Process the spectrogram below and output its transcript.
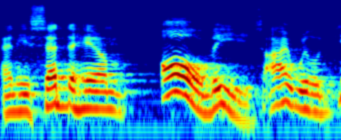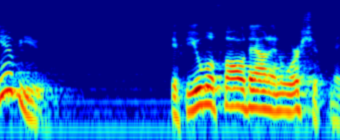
And he said to him, all these I will give you if you will fall down and worship me.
